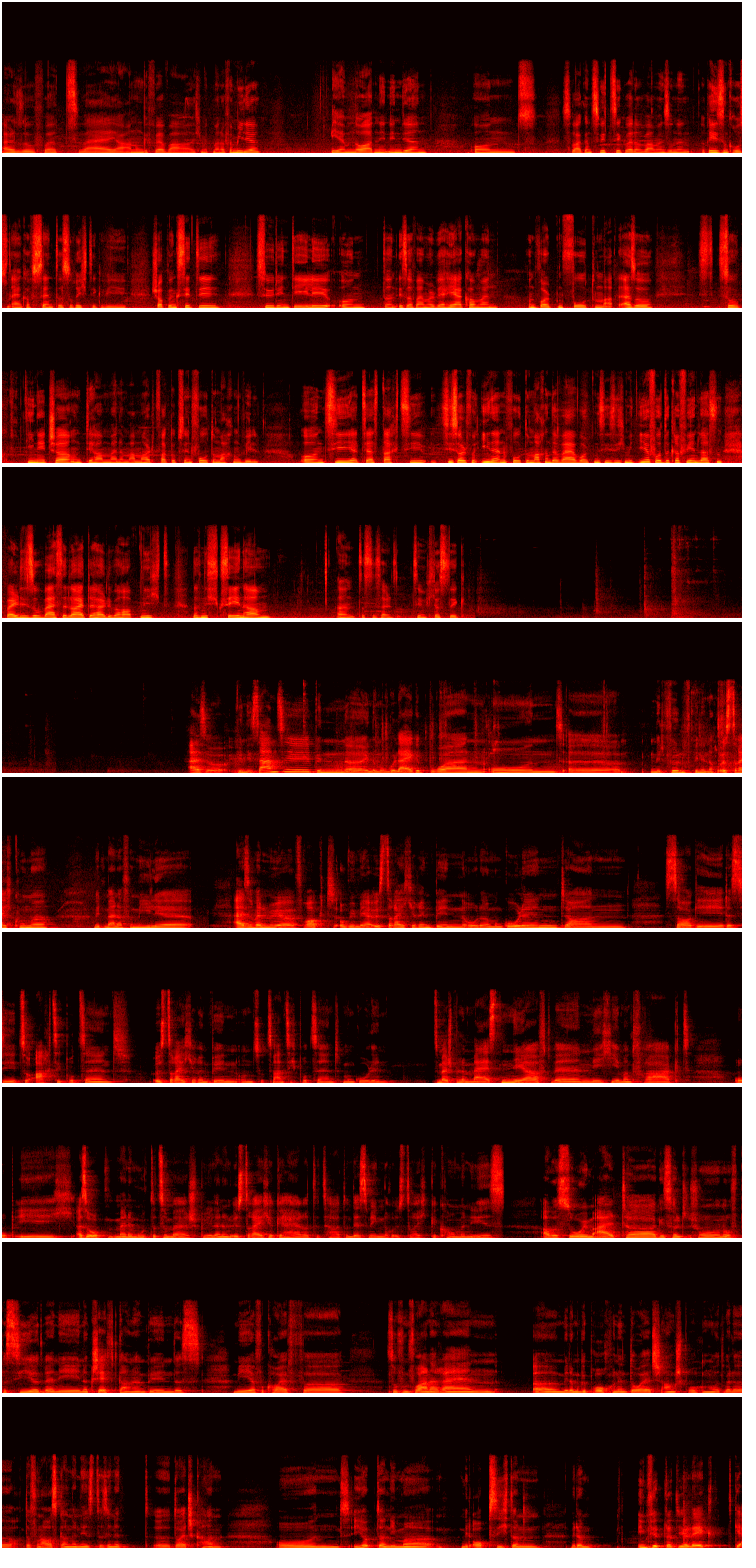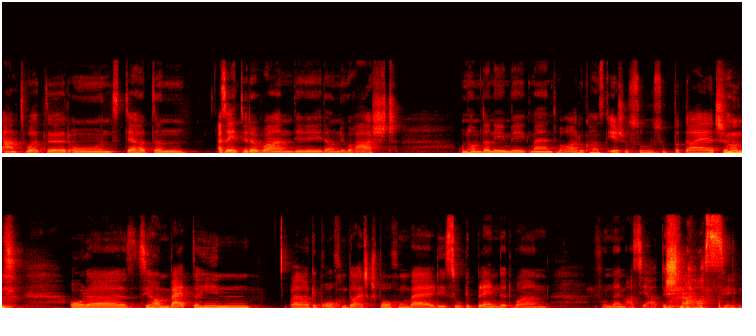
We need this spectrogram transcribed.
Also vor zwei Jahren ungefähr war ich mit meiner Familie hier im Norden in Indien und es war ganz witzig, weil dann waren wir in so einem riesengroßen Einkaufscenter, so richtig wie Shopping City Süd in Delhi und dann ist auf einmal wer herkommen und wollte ein Foto machen. Also so Teenager und die haben meine Mama halt gefragt, ob sie ein Foto machen will. Und sie hat zuerst gedacht, sie, sie soll von ihnen ein Foto machen. Dabei wollten sie sich mit ihr fotografieren lassen, weil die so weiße Leute halt überhaupt nicht, noch nicht gesehen haben. Und das ist halt ziemlich lustig. Also, ich bin die Sansi, bin äh, in der Mongolei geboren und äh, mit fünf bin ich nach Österreich gekommen mit meiner Familie. Also wenn mir fragt, ob ich mehr Österreicherin bin oder Mongolin, dann sage ich, dass ich zu 80% Österreicherin bin und zu 20% Mongolin. Zum Beispiel am meisten nervt, wenn mich jemand fragt, ob ich, also ob meine Mutter zum Beispiel einen Österreicher geheiratet hat und deswegen nach Österreich gekommen ist. Aber so im Alltag ist halt schon oft passiert, wenn ich in ein Geschäft gegangen bin, dass mir ein Verkäufer so von vornherein äh, mit einem gebrochenen Deutsch angesprochen hat, weil er davon ausgegangen ist, dass ich nicht äh, Deutsch kann. Und ich habe dann immer mit Absicht dann mit einem im Viertler Dialekt geantwortet und der hat dann, also entweder waren die dann überrascht und haben dann irgendwie gemeint, wow, du kannst eh schon so super Deutsch und oder sie haben weiterhin äh, gebrochen Deutsch gesprochen, weil die so geblendet waren von meinem asiatischen Aussehen.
